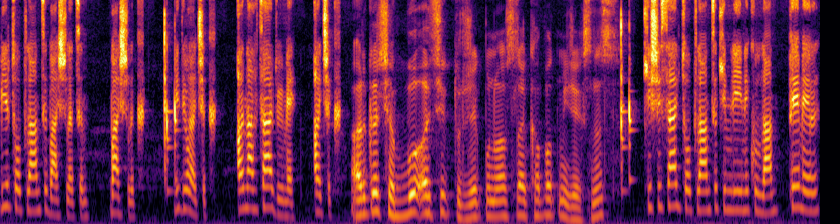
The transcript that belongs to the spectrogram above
Bir toplantı başlatın. Başlık. Video açık. Anahtar düğme. Açık. Arkadaşlar bu açık duracak. Bunu asla kapatmayacaksınız. Kişisel toplantı kimliğini kullan. PMI.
